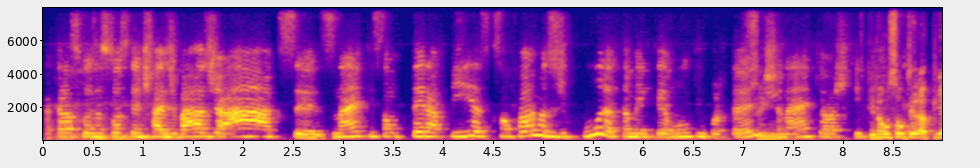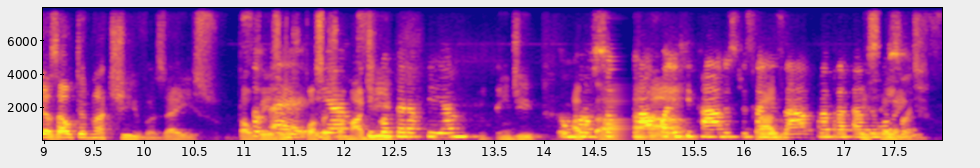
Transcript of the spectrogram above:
aquelas coisas todas que a gente faz de barras de axis, né, que são terapias, que são formas de cura também, que é muito importante, Sim. né, que eu acho que... Que não são terapias alternativas, é isso talvez é, a gente possa chamar psicoterapia, de. Entendi. Um profissional a, a, qualificado, especializado para tratar as excelente, emoções.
